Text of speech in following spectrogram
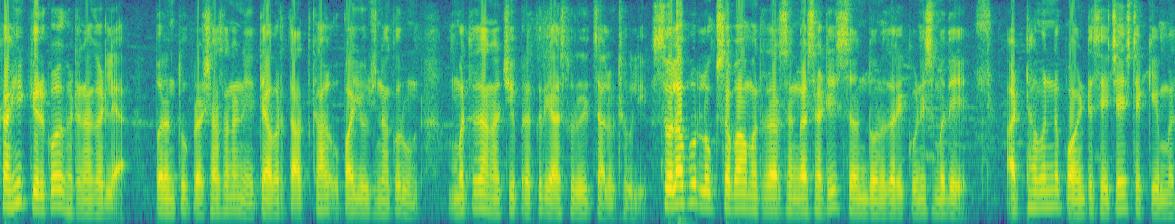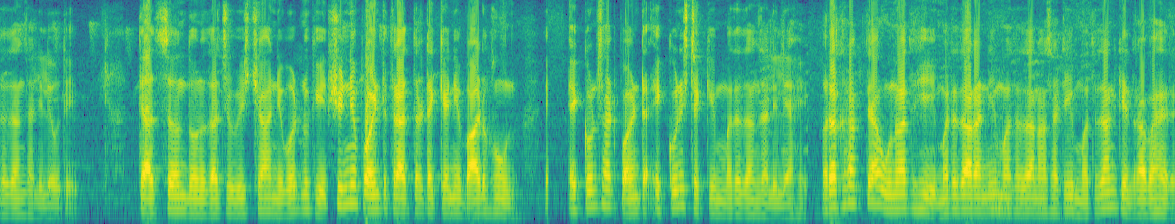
काही किरकोळ घटना घडल्या परंतु प्रशासनाने त्यावर तात्काळ उपाययोजना करून मतदानाची प्रक्रिया सुरळीत चालू ठेवली. सोलापूर लोकसभा मतदारसंघासाठी सन दोन हजार एकोणीसमध्ये अठ्ठावन्न पॉईंट सेहेचाळीस टक्के मतदान झालेले होते. त्यात सन दोन हजार चोवीसच्या निवडणुकीत शून्य पॉईंट त्र्याहत्तर टक्क्यांनी वाढ होऊन एकोणसाठ पॉईंट एकोणीस टक्के मतदान झालेले आहे. रखरखत्या उन्हातही मतदारांनी मतदानासाठी मतदान केंद्राबाहेर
